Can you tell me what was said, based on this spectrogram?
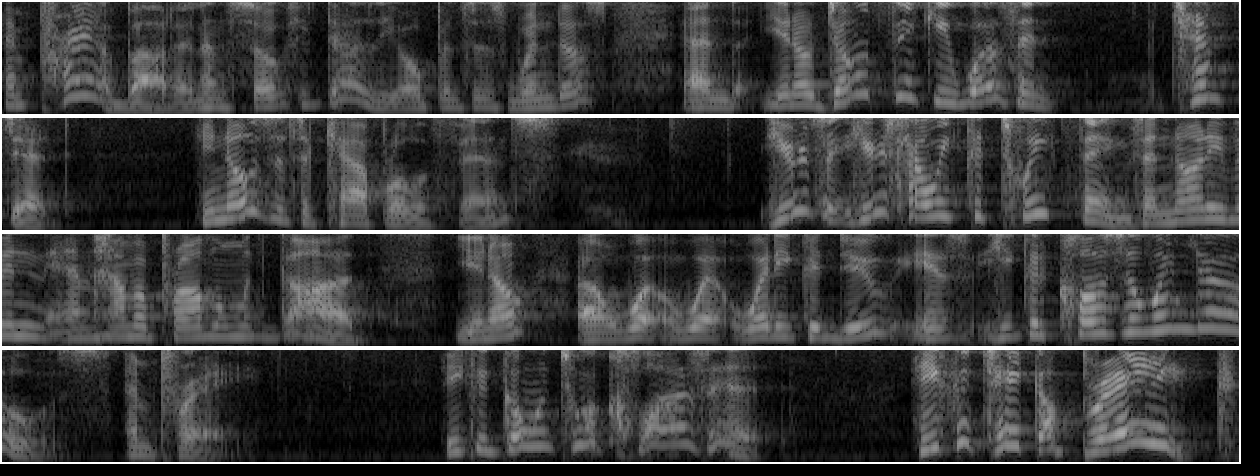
and pray about it. And so he does. He opens his windows. And, you know, don't think he wasn't tempted. He knows it's a capital offense. Here's, a, here's how he could tweak things and not even and have a problem with God. You know, uh, what, what, what he could do is he could close the windows and pray. He could go into a closet. He could take a break.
